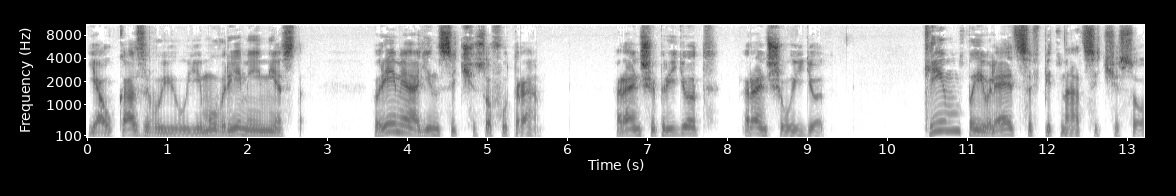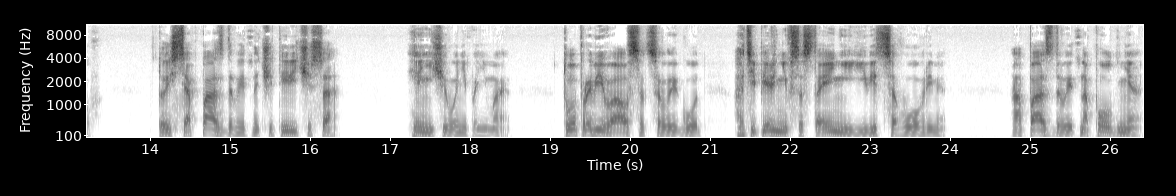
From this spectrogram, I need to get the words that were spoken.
Я указываю ему время и место. Время одиннадцать часов утра. Раньше придет, раньше уйдет. Ким появляется в пятнадцать часов. То есть опаздывает на четыре часа. Я ничего не понимаю. То пробивался целый год, а теперь не в состоянии явиться вовремя. Опаздывает на полдня.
